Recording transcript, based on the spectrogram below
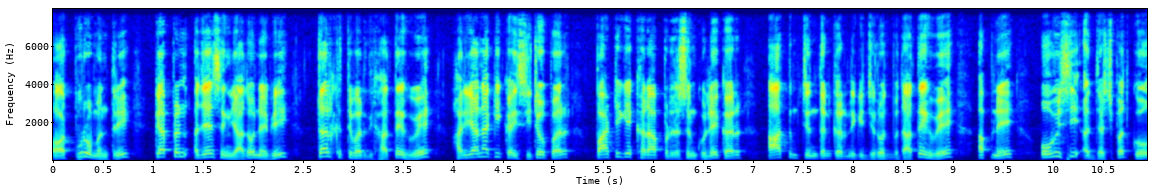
और पूर्व मंत्री कैप्टन अजय सिंह यादव ने भी तल्ख तिवर दिखाते हुए हरियाणा की कई सीटों पर पार्टी के खराब प्रदर्शन को लेकर आत्मचिंतन करने की ज़रूरत बताते हुए अपने ओबीसी अध्यक्ष पद को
